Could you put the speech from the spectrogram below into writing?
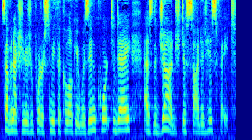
7 Action News reporter Smitha Kaloki was in court today as the judge decided his fate.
